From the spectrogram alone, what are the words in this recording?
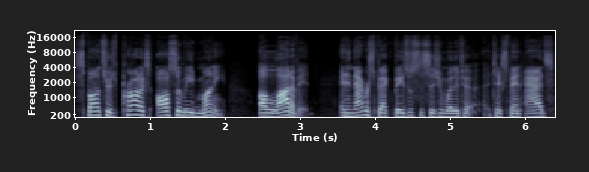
sponsored products also made money, a lot of it. And in that respect, Bezos' decision whether to, to expand ads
